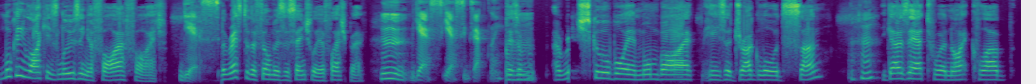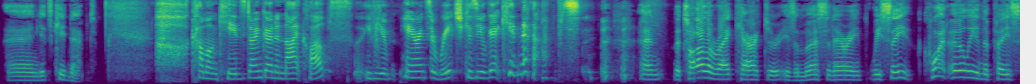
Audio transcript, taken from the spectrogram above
looking like he's losing a firefight. yes The rest of the film is essentially a flashback. mm, yes yes exactly There's Mhm. a, a rich schoolboy in Mumbai. He's a drug lord's son. Mhm. He goes out to a nightclub and gets kidnapped. Come on, kids, don't go to nightclubs if your parents are rich because you'll get kidnapped. And the Tyler Rake character is a mercenary. We see quite early in the piece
